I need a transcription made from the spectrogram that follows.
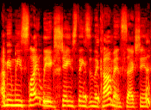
I mean, we slightly exchange things in the comments section.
